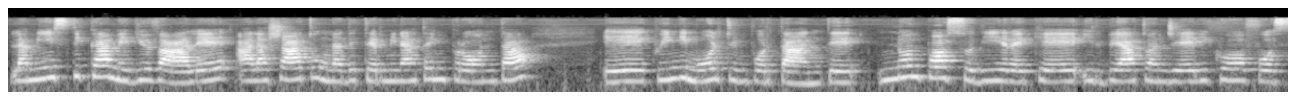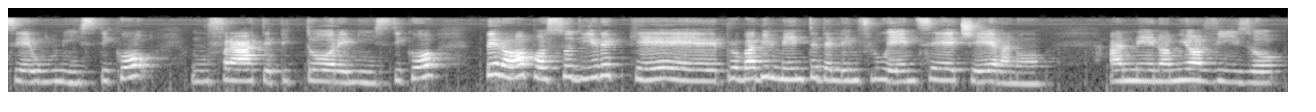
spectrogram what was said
la mistica medievale ha lasciato una determinata impronta e quindi molto importante. Non posso dire che il Beato Angelico fosse un mistico, un frate pittore mistico, però posso dire che probabilmente delle influenze c'erano, almeno a mio avviso,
